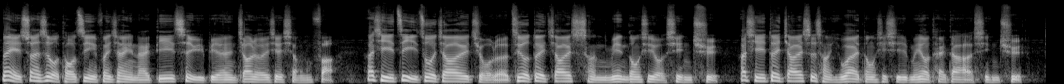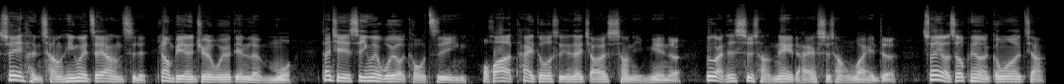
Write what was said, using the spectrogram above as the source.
那也算是我投资瘾分享以来第一次与别人交流一些想法。那其实自己做交易久了，只有对交易市场里面的东西有兴趣。那其实对交易市场以外的东西，其实没有太大的兴趣。所以很常因为这样子，让别人觉得我有点冷漠。但其实是因为我有投资瘾，我花了太多时间在交易市场里面了，不管是市场内的还是市场外的。虽然有时候朋友跟我讲，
